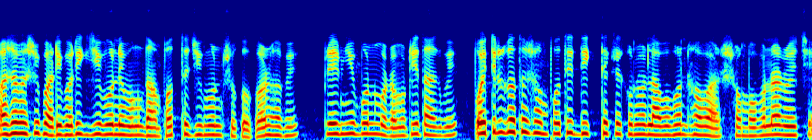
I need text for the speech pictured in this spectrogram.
পাশাপাশি পারিবারিক জীবন এবং দাম্পত্য জীবন সুখকর হবে। প্রেম জীবন মোটামুটি থাকবে। পৈতৃকগত সম্পত্তির দিক থেকে কোনো লাভবান হওয়ার সম্ভাবনা রয়েছে।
